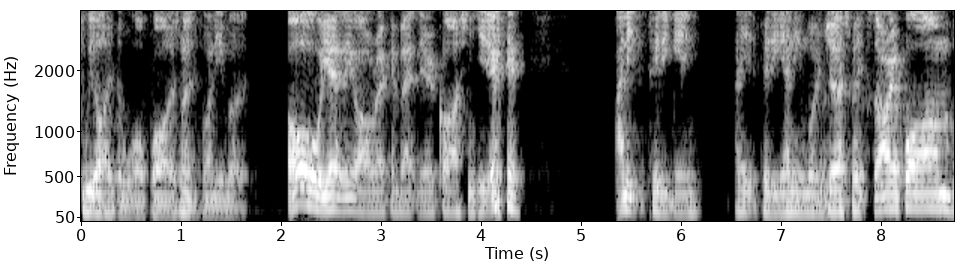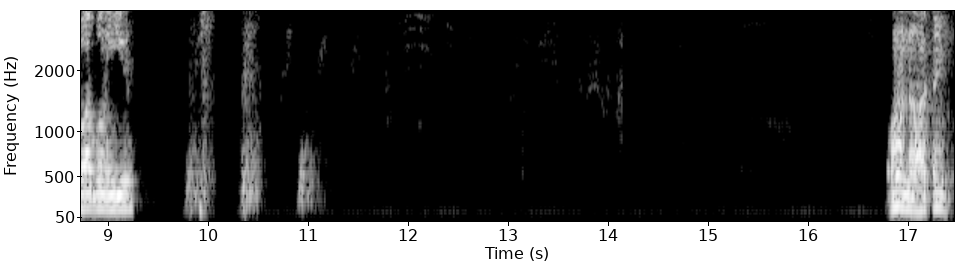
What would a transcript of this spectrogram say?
we all hit the wall, Paul. It's nothing funny about it. Oh yeah, they all reckon back there. Caution, yeah. I need to pit again. I need to pit again. I need more adjustment. Sorry, Paul. I'm bubbling you. I don't know. I think.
